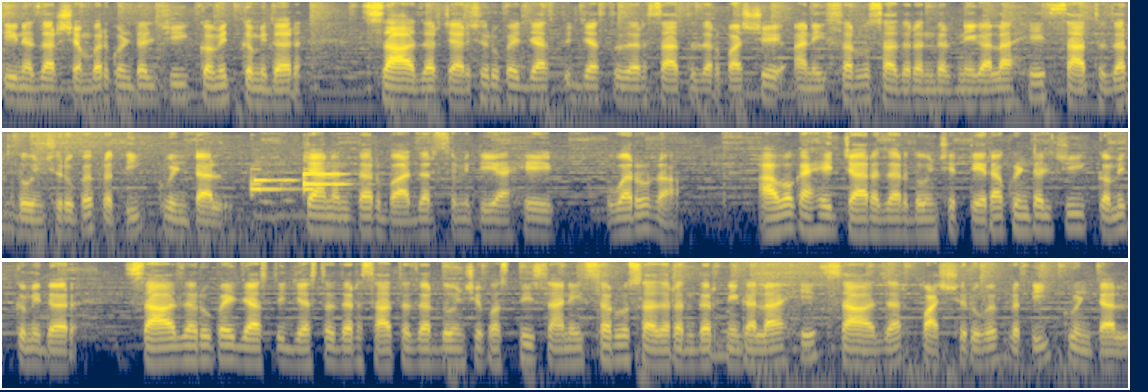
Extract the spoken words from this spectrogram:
तीन हजार शंभर क्विंटलची कमीत कमी दर सहा हजार चारशे रुपये जास्तीत जास्त दर सात हजार पाचशे आणि सर्वसाधारण दर निघाला आहे सात हजार दोनशे रुपये प्रति क्विंटल. त्यानंतर बाजार समिती आहे वरोरा. आवक आहे चार हजार दोनशे तेरा क्विंटलची कमीत कमी दर सहा हजार रुपये जास्तीत जास्त दर सात हजार दोनशे पस्तीस आणि सर्वसाधारण दर निघाला आहे सहा हजार पाचशे रुपये प्रति क्विंटल.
